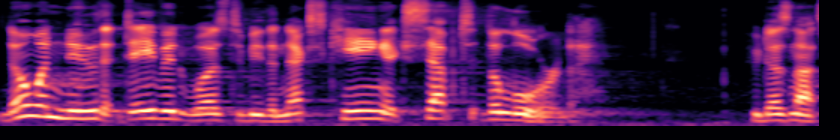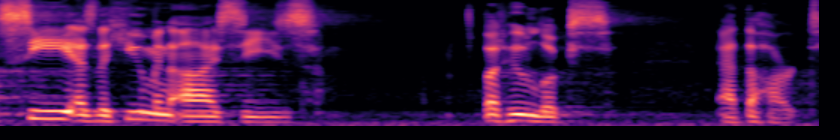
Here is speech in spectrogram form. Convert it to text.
No one knew that David was to be the next king except the Lord, who does not see as the human eye sees, but who looks at the heart.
